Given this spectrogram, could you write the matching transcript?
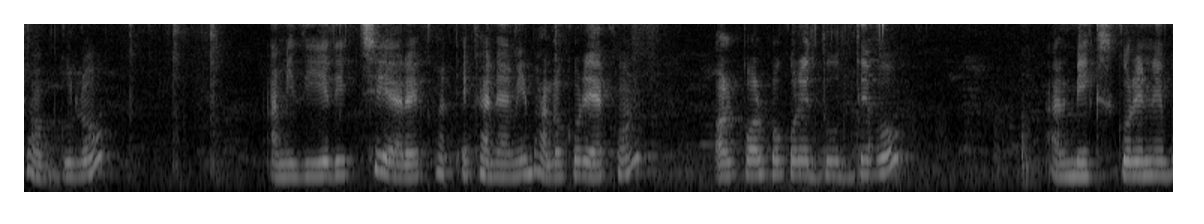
সবগুলো আমি দিয়ে দিচ্ছি আর এখন এখানে আমি ভালো করে এখন অল্প অল্প করে দুধ দেব আর মিক্স করে নেব।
